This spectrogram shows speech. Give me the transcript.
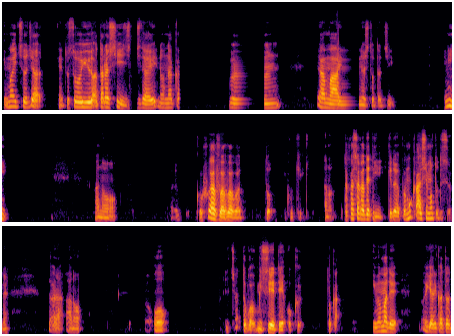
今一度じゃあ、えーと、そういう新しい時代の中分や周りの人たちにあのこうふわふわふわふわとこうあの高さが出ていいけどやっぱりもう一回足元ですよね。だからあのをちゃんとこう見据えておく。とか今までのやり方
